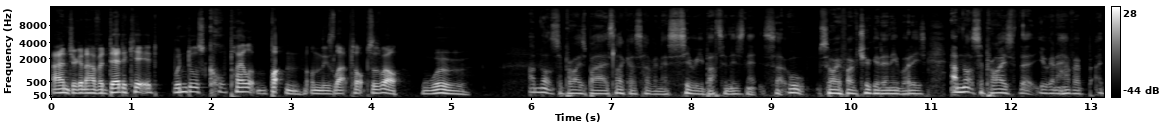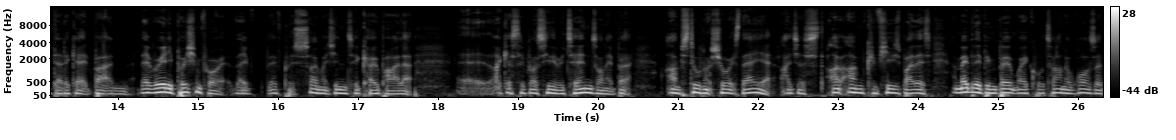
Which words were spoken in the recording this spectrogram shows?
And you're going to have a dedicated Windows Copilot button on these laptops as well. Whoa. I'm not surprised by it. It's like us having a Siri button, isn't it? So, oh, sorry if I've triggered anybody's. I'm not surprised that you're going to have a, a, dedicated button. They're really pushing for it. They've they've put so much into Copilot. Uh, I guess they've got to see the returns on it, but I'm still not sure it's there yet. I just I, am confused by this, and maybe they've been burnt where Cortana was a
